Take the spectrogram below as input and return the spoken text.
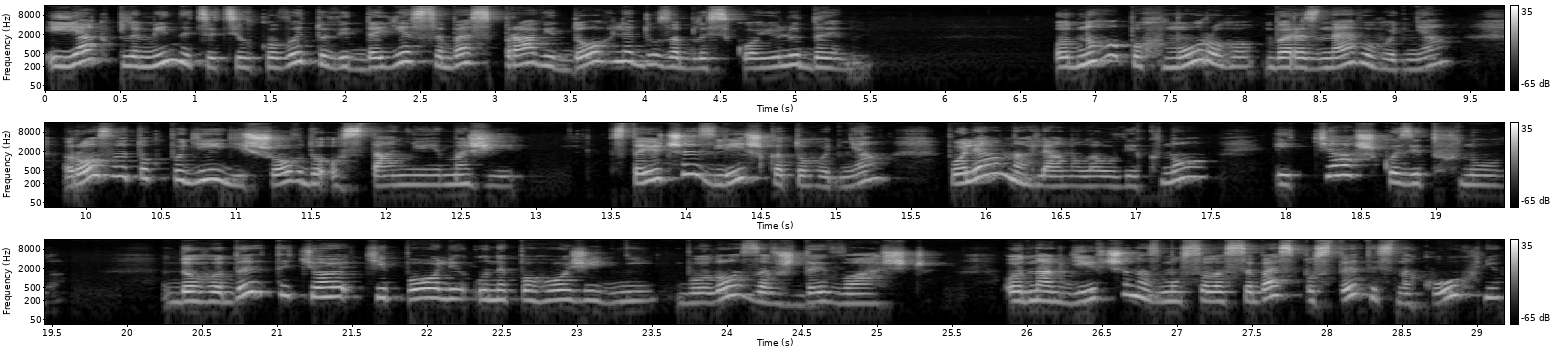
і як племінниця цілковито віддає себе справі догляду за близькою людиною. Одного похмурого березневого дня розвиток подій дійшов до останньої межі. Встаючи з ліжка того дня, Поляна глянула у вікно і тяжко зітхнула. Догодити тьоті полі у непогожі дні було завжди важче. Однак дівчина змусила себе спуститись на кухню,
